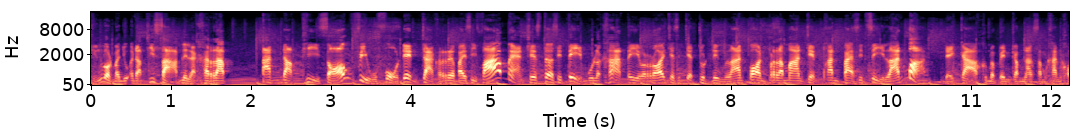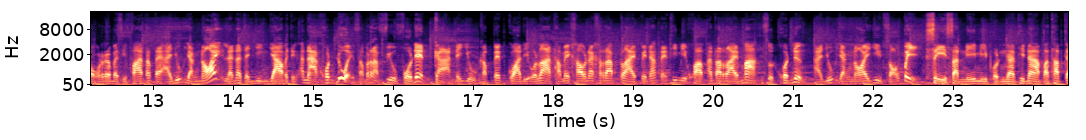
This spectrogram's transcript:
ถึงหล่นมาอยู่อันดับที่ 3 เลยแหละครับ อันดับที่ 2 ฟิลโฟเดนจากเรือใบสีฟ้าแมนเชสเตอร์ซิตี้มูลค่าตี 177.1 ล้านปอนด์ประมาณ 7,084 ล้านบาท ได้ก้าวขึ้นมาเป็นกำลังสำคัญของเรือใบสีฟ้าตั้งแต่อายุอย่างน้อย และน่าจะยิงยาวไปถึงอนาคตด้วยสำหรับฟิลโฟเดนการได้อยู่กับเป๊ปกวาดิโอลาทำให้เขานะครับ กลายเป็นนักเตะที่มีความอันตรายมากที่สุดคนหนึ่ง อายุอย่างน้อย 22 ปีซีซั่นนี้มีผลงานที่น่าประทับใจ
